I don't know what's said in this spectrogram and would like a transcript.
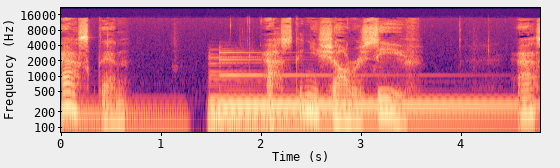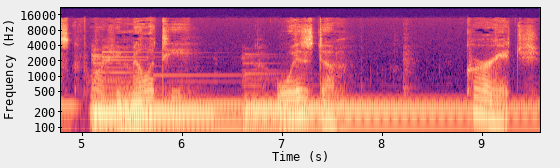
Ask then. Ask and ye shall receive. Ask for humility, wisdom, courage,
